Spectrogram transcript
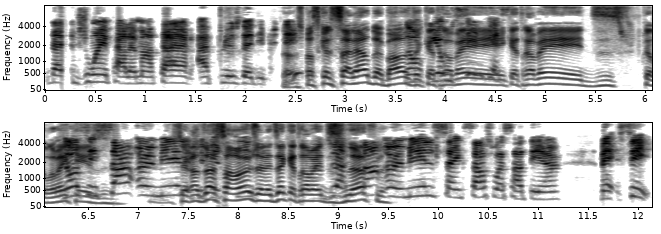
d'adjoints parlementaires à plus de députés. C'est parce que le salaire de base Donc, de il y a aussi 80, une question. 90, 95. Non, c'est 101 000. C'est rendu à 101, j'allais dire 99. là. 101 561. Mais c'est,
